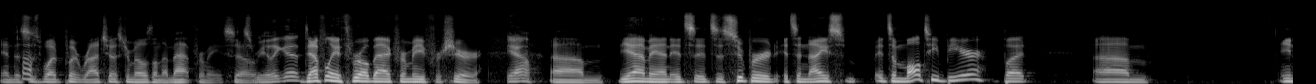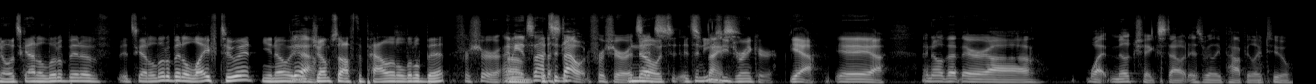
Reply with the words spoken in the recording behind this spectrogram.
And this is what put Rochester Mills on the map for me. So It's really good. definitely a throwback for me for sure. Yeah. Um, yeah, man, it's it's a super, it's a nice, it's a malty beer, but um, you know, it's got a little bit of, it's got a little bit of life to it. You know, it, Yeah. it jumps off the palate a little bit. For sure. I mean, Um, it's not it's a stout for sure. It's, no, it's, it's it's, an nice. easy drinker. Yeah, yeah, yeah, yeah. I know that their uh, what milkshake stout is really popular too.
